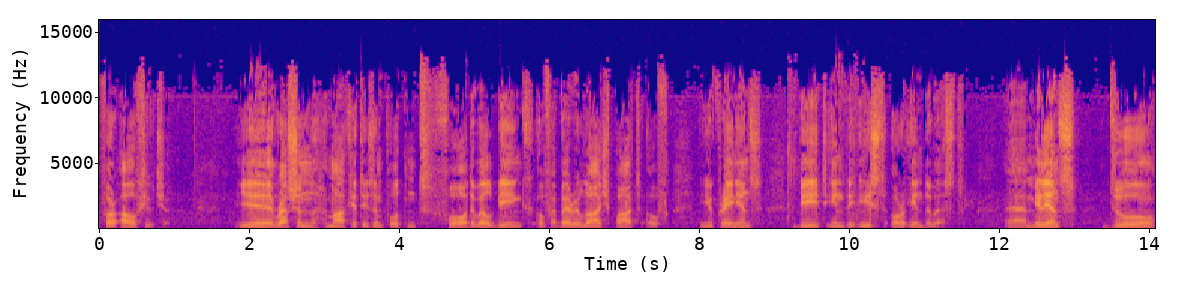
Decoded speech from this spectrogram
for our future. The Russian market is important for the well-being of a very large part of Ukrainians, be it in the east or in the west. Uh, millions do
